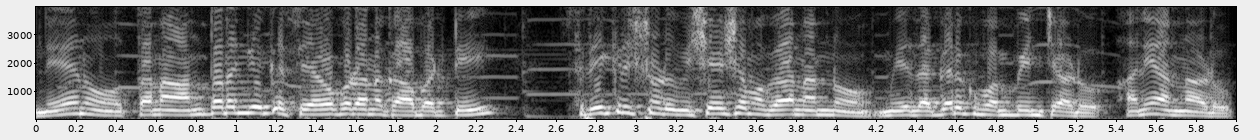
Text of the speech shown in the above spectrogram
నేను తన అంతరంగిక సేవకుడను కాబట్టి శ్రీకృష్ణుడు విశేషముగా నన్ను మీ దగ్గరకు పంపించాడు అని అన్నాడు.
